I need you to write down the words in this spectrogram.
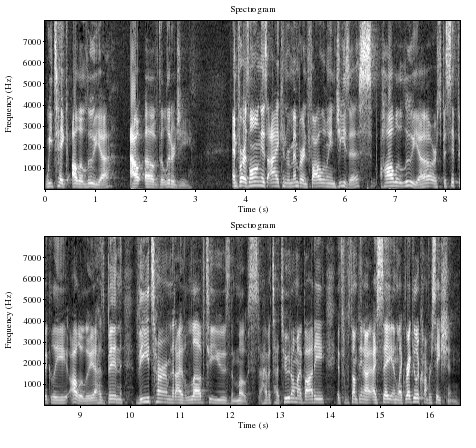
we take Alleluia out of the liturgy. And for as long as I can remember in following Jesus, hallelujah, or specifically hallelujah, has been the term that I've loved to use the most. I have it tattooed on my body. It's something I, I say in like regular conversation.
